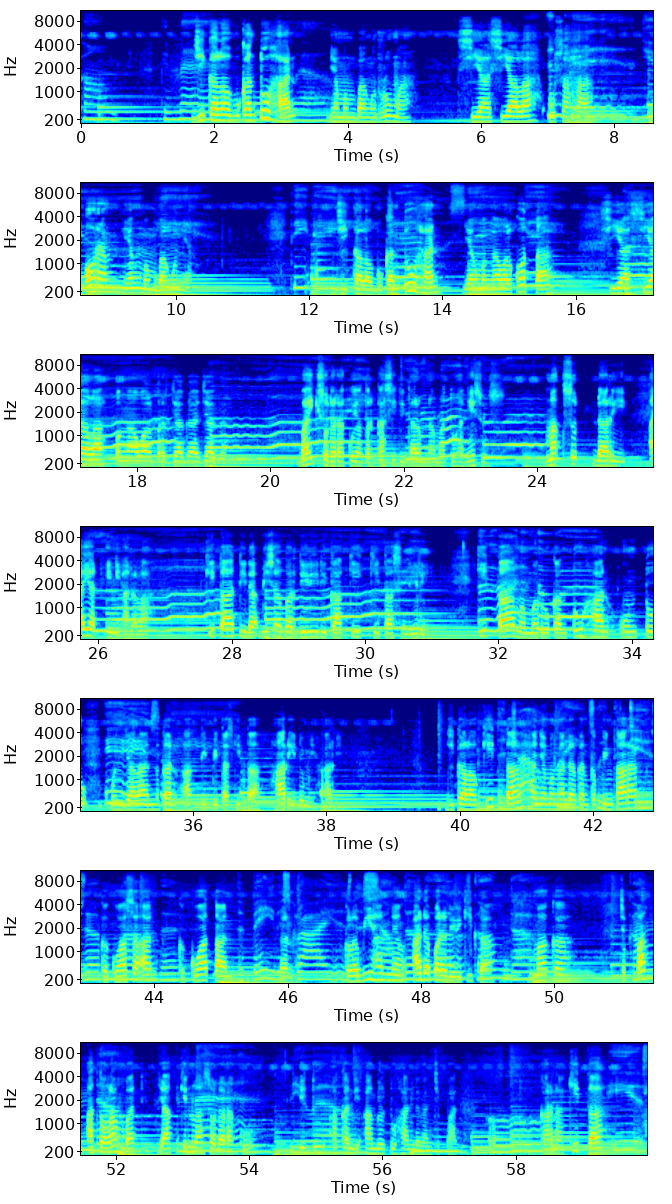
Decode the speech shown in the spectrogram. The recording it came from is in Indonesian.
Jikalau bukan Tuhan yang membangun rumah, sia-sialah usaha orang yang membangunnya. Jikalau bukan Tuhan yang mengawal kota, sia-sialah pengawal berjaga-jaga. Baik saudaraku yang terkasih di dalam nama Tuhan Yesus, maksud dari ayat ini adalah kita tidak bisa berdiri di kaki kita sendiri kita memerlukan Tuhan untuk menjalankan aktivitas kita hari demi hari. Jikalau kita hanya mengandalkan kepintaran, kekuasaan, kekuatan, dan kelebihan yang ada pada diri kita, maka cepat atau lambat, yakinlah saudaraku, itu akan diambil Tuhan dengan cepat. Karena kita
